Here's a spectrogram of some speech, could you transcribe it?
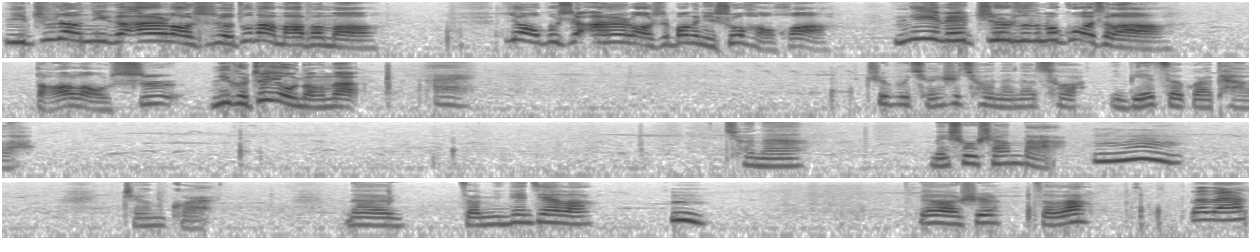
你知道你给安然老师惹多大麻烦吗？要不是安然老师帮你说好话，你以为这事就这么过去了？打老师，你可真有能耐。哎，这不全是秋楠的错，你别责怪他了。秋楠，没受伤吧？嗯，真乖。那咱明天见了。嗯。刘老师，走了。拜拜。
